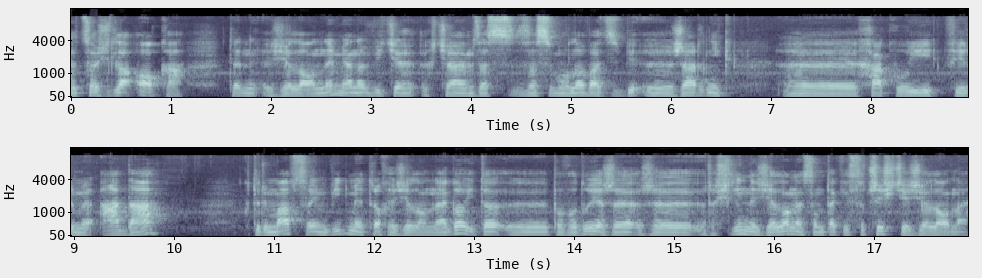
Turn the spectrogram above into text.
yy, coś dla oka. Ten zielony, mianowicie chciałem zas zasymulować żarnik HQI firmy ADA który ma w swoim widmie trochę zielonego i to y, powoduje, że, że rośliny zielone są takie soczyście zielone.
